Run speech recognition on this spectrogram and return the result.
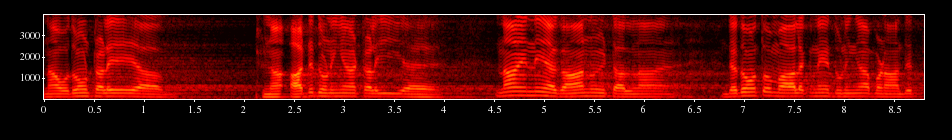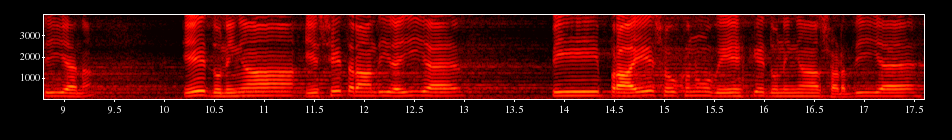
ਨਾ ਉਦੋਂ ਟਲੇ ਆ, ਨਾ ਅੱਜ ਦੁਨੀਆ ਟਲੀ ਹੈ, ਨਾ ਇਹਨੇ ਅਗਾਂਹ ਨੂੰ ਹੀ ਟਲਣਾ ਹੈ। ਜਦੋਂ ਤੋਂ ਮਾਲਕ ਨੇ ਦੁਨੀਆ ਬਣਾ ਦਿੱਤੀ ਹੈ ਨਾ, ਇਹ ਦੁਨੀਆ ਇਸੇ ਤਰ੍ਹਾਂ ਦੀ ਰਹੀ ਹੈ ਵੀ ਪਰਾਏ ਸੁੱਖ ਨੂੰ ਵੇਖ ਕੇ ਦੁਨੀਆ ਸੜਦੀ ਹੈ,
